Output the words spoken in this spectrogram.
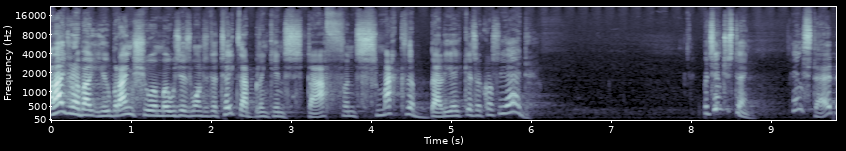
And I don't know about you, but I'm sure Moses wanted to take that blinking staff and smack the bellyachers across the head. But it's interesting. Instead,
